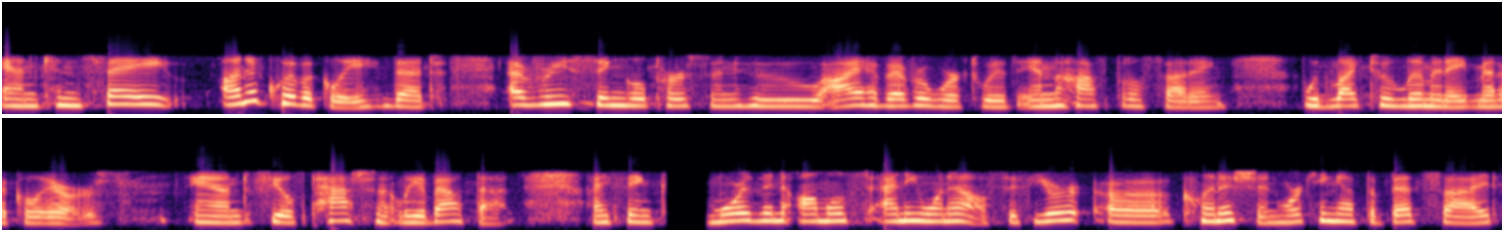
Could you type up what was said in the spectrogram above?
and can say unequivocally that every single person who I have ever worked with in the hospital setting would like to eliminate medical errors and feels passionately about that. I think more than almost anyone else. If you're a clinician working at the bedside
